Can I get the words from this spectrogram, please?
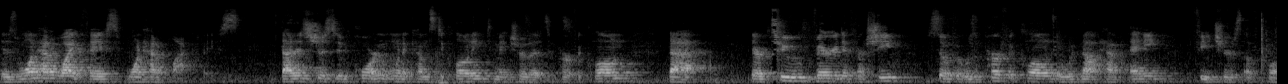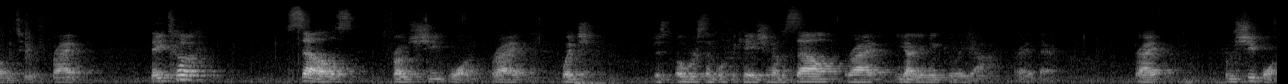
is one had a white face, one had a black face. That is just important when it comes to cloning to make sure that it's a perfect clone, that they're two very different sheep, so if it was a perfect clone, it would not have any features of clone 2, right? They took cells from sheep 1, right? Which, just oversimplification of a cell, right? You got your nuclei right there, right? From sheep 1.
